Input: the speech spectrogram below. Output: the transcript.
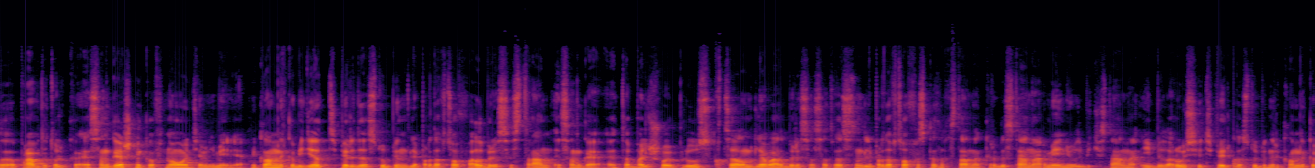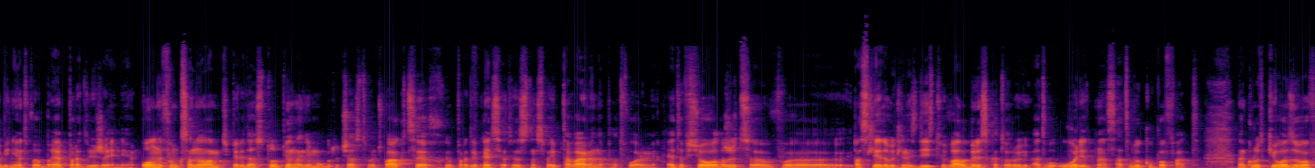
э, правда, только СНГшников, но тем не менее. Рекламный кабинет теперь доступен для продавцов Wildberries из стран СНГ. Это большой плюс. В целом для Wildberries, соответственно, для продавцов из Казахстана, Кыргызстана, Армении, Узбекистана и Беларуси теперь доступен рекламный кабинет ВБ-продвижения. Полный функционал им теперь доступен, они могут участвовать в акциях и продвигать, соответственно, свои товары на платформе. Это все ложится в последовательность действий Wildberries, который от, уводит нас от выкупов, от накрутки отзывов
